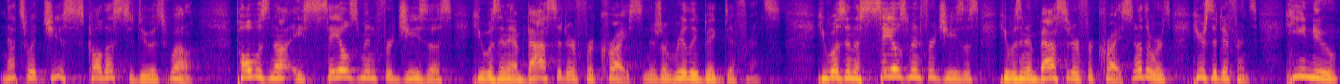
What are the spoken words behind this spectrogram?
And that's what Jesus called us to do as well. Paul was not a salesman for Jesus, he was an ambassador for Christ. And there's a really big difference. He wasn't a salesman for Jesus, he was an ambassador for Christ. In other words, here's the difference he knew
